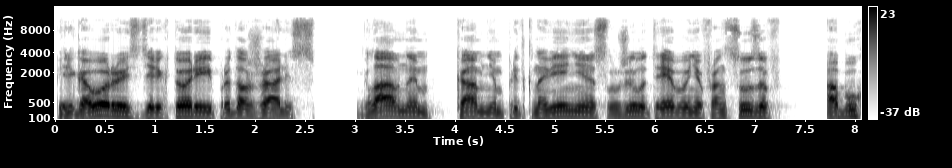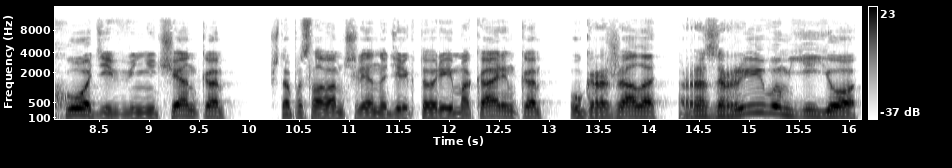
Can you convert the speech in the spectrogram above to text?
Переговоры с директорией продолжались. Главным камнем преткновения служило требование французов об уходе Винниченко, что, по словам члена директории Макаренко, угрожало разрывом ее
